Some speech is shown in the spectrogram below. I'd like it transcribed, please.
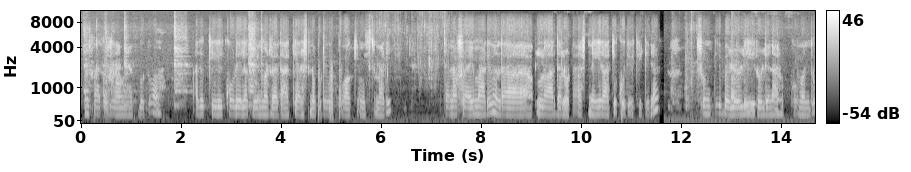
ಒಂದು ಪಾತ್ರೆಗೆ ಎಣ್ಣೆ ಹಾಕ್ಬಿಟ್ಟು ಅದಕ್ಕೆ ಕೋಳಿ ಎಲ್ಲ ಕ್ಲೀನ್ ಮಾಡಿರೋದು ಹಾಕಿ ಅರಿಶಿನ ಪುಡಿ ಉಪ್ಪು ಹಾಕಿ ಮಿಕ್ಸ್ ಮಾಡಿ ಚೆನ್ನಾಗಿ ಫ್ರೈ ಮಾಡಿ ಒಂದು ಅರ್ಧ ಲೋಟ ಅಷ್ಟು ನೀರು ಹಾಕಿ ಕುದಿಯೋಕೆ ಇಟ್ಟಿದೆ. ಶುಂಠಿ, ಬೆಳ್ಳುಳ್ಳಿ, ಈರುಳ್ಳಿನ ರುಬ್ಕೊಂಬಂದು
